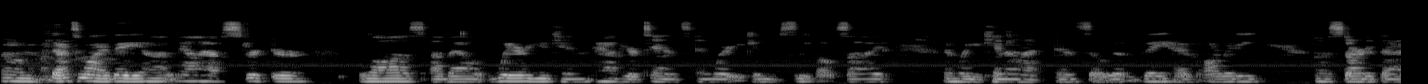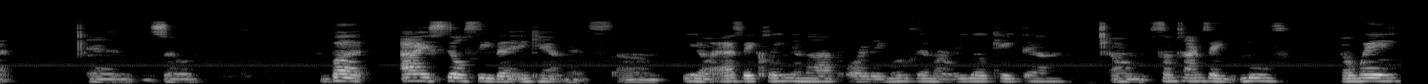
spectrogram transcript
Um, that's why they uh, now have stricter laws about where you can have your tents and where you can sleep outside and where you cannot. And so that they have already uh, started that. And so, but I still see the encampments, um, you know, as they clean them up or they move them or relocate them. Um, sometimes they move away,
